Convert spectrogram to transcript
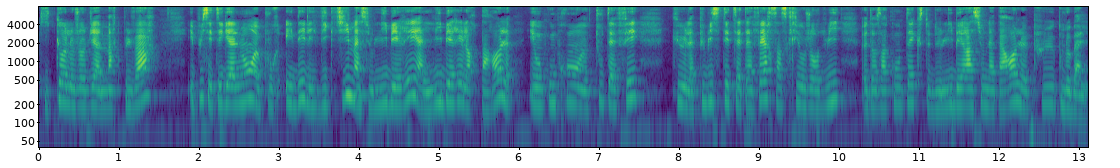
qui colle aujourd'hui à Marc Pulvar, et puis c'est également euh, pour aider les victimes à se libérer, à libérer leurs paroles. Et on comprend euh, tout à fait que la publicité de cette affaire s'inscrit aujourd'hui euh, dans un contexte de libération de la parole plus global.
